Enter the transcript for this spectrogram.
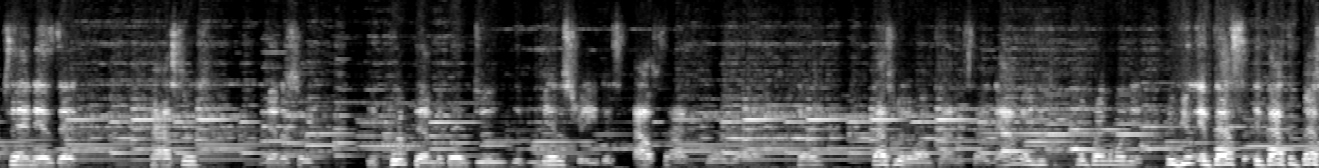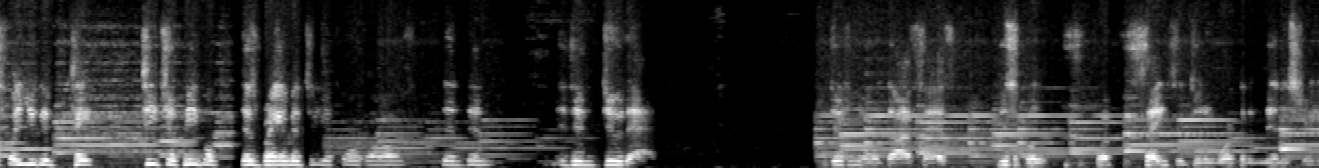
I'm saying is that pastors, ministers, equip them to go do the ministry that's outside the four walls. Okay, that's really what I'm trying to say. Now I know you can bring them on in. If you if that's if that's the best way you can take teach your people, just bring them into your four walls. Then then then do that. Different than what God says. You're supposed to equip the saints to do the work of the ministry.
